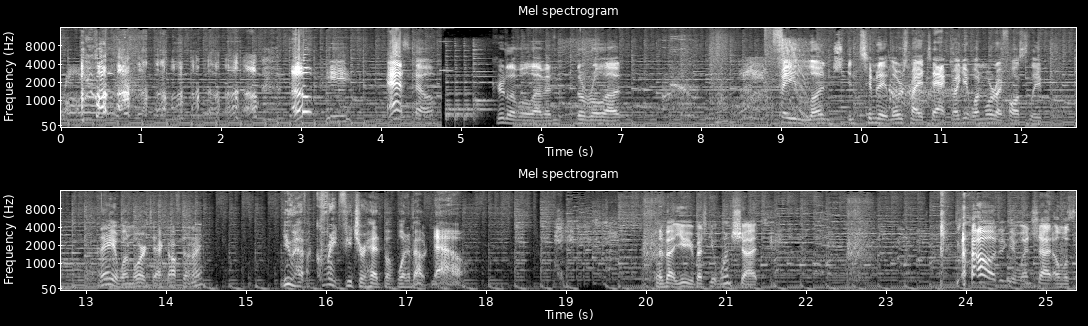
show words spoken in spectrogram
OP as hell. Grew level 11. The rollout. Felunge. Intimidate lowers my attack. Do I get one more or do I fall asleep? I think I get one more attack off, don't I? You have a great future ahead, but what about now? What about you? You're about to get one shot. oh, didn't get one shot. Almost.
